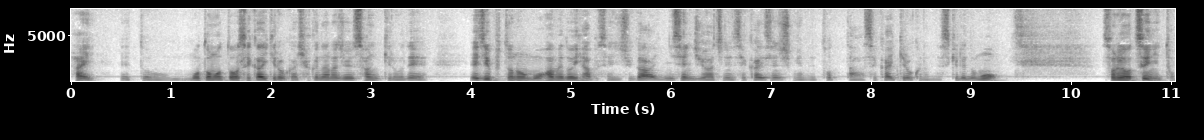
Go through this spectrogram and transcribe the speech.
はいえっともともと世界記録は173キロでエジプトのモハメド・イハブ選手が2018年世界選手権で取った世界記録なんですけれどもそれをついに突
